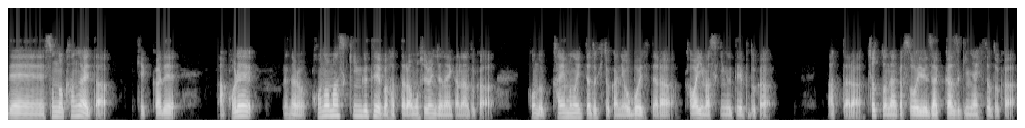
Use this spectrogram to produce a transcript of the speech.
で、その考えた結果で、あ、これ、なんだろう、このマスキングテープ貼ったら面白いんじゃないかなとか、今度買い物行った時とかに覚えてたら、可愛いマスキングテープとかあったら、ちょっとなんかそういう雑貨好きな人とか、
